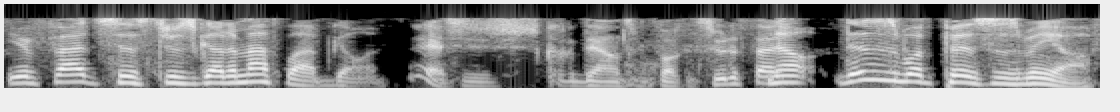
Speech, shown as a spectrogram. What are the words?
Your fat sister's got a meth lab going. Yeah, she's just cooking down some fucking Sudafed. Now, this is what pisses me off.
